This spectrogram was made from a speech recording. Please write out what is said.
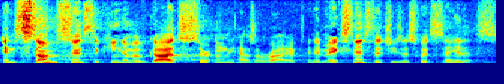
in some sense, the kingdom of God certainly has arrived. And it makes sense that Jesus would say this.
